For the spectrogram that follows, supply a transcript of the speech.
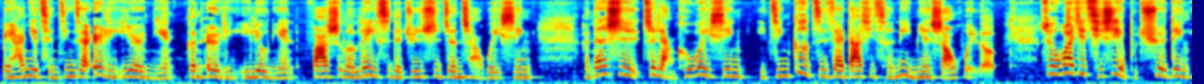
北韩也曾经在二零一二年跟二零一六年发射了类似的军事侦察卫星，啊，但是这两颗卫星已经各自在大气层里面烧毁了，所以外界其实也不确定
